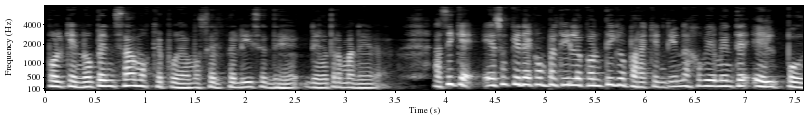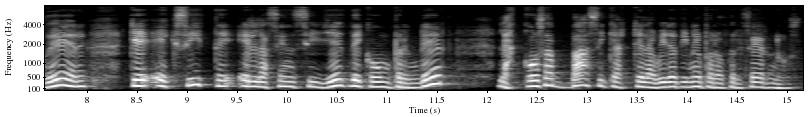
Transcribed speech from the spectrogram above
porque no pensamos que podamos ser felices de, de, otra manera. Así que eso quería compartirlo contigo para que entiendas obviamente el poder que existe en la sencillez de comprender las cosas básicas que la vida tiene para ofrecernos.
